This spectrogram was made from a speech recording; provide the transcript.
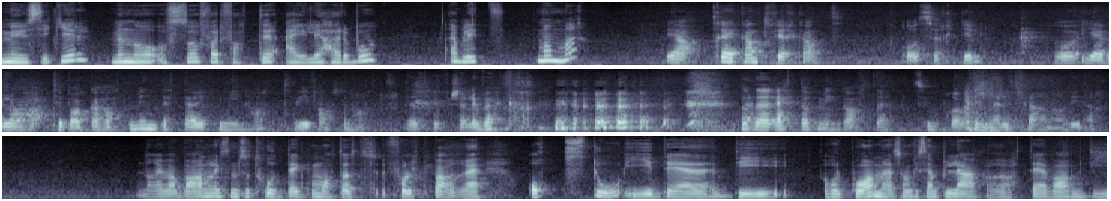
musiker, men nå også forfatter Eili Harbo er blitt mamma. Ja. Trekant, firkant og sirkel. Og jeg vil ha tilbake hatten min. Dette er ikke min hatt. Vi fant en hatt. Det er tre forskjellige bøker. Så det er rett opp min gate. Så vi prøver å finne litt flere av de der. Når jeg var barn, liksom, så trodde jeg på en måte at folk bare oppsto i det de holdt på med, som f.eks. lærere, at det var de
